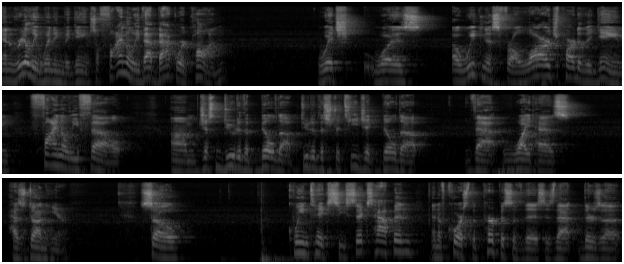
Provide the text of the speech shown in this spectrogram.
And really winning the game. So finally, that backward pawn, which was a weakness for a large part of the game, finally fell um, just due to the buildup, due to the strategic buildup that White has has done here. So queen takes c6 happen, and of course the purpose of this is that there's a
